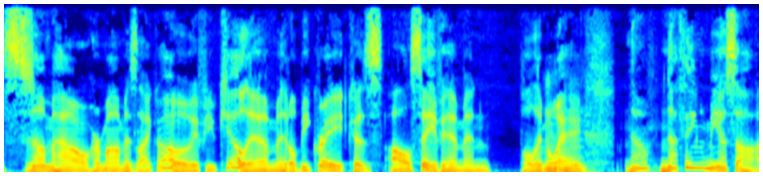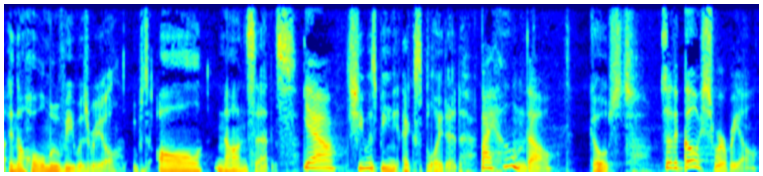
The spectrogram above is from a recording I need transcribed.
somehow her mom is like oh if you kill him it'll be great cuz I'll save him and pull him away mm-hmm. No nothing Mia saw in the whole movie was real it was all nonsense Yeah. she was being exploited By whom, though? ghosts So the ghosts were real.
